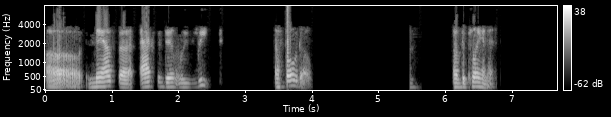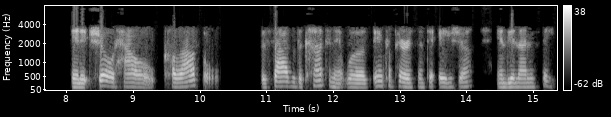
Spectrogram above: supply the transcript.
uh, NASA accidentally leaked a photo of the planet, and it showed how colossal the size of the continent was in comparison to Asia and the United States.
